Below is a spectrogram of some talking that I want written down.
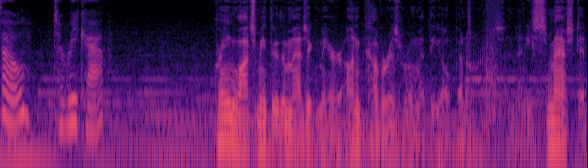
So, to recap, Crane watched me through the magic mirror uncover his room at the open arms, and then he smashed it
